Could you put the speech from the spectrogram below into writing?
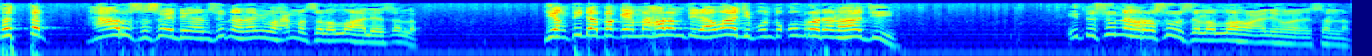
Tetap harus sesuai dengan sunnah Nabi Muhammad Sallallahu Alaihi Wasallam. Yang tidak pakai mahram tidak wajib untuk umrah dan haji. Itu sunnah Rasul Sallallahu Alaihi Wasallam.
